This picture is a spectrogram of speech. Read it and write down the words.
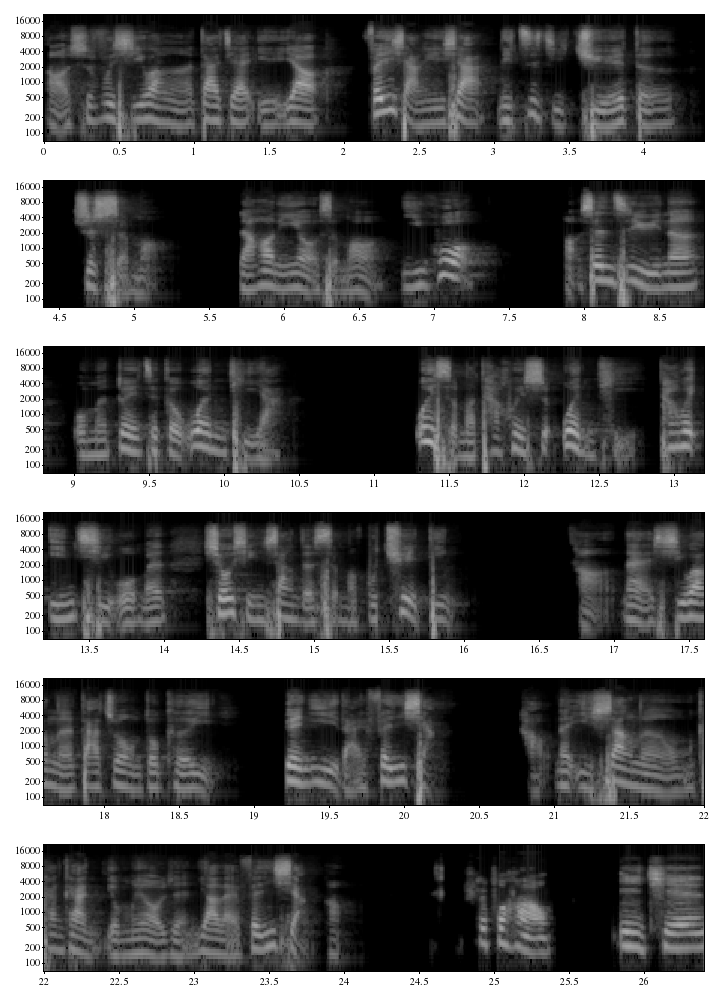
啊，师父希望啊大家也要分享一下你自己觉得是什么。然后你有什么疑惑啊？甚至于呢，我们对这个问题呀，为什么它会是问题？它会引起我们修行上的什么不确定？好，那希望呢，大众都可以愿意来分享。好，那以上呢，我们看看有没有人要来分享啊？师傅好，以前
